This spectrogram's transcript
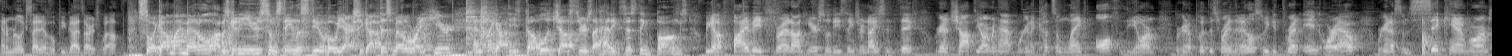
and I'm really excited. I hope you guys are as well. So I got my metal. I was gonna use some stainless steel, but we actually got this metal right here, and then I got these double adjusters. I had existing bungs. We got a 5 8 thread on here, so these things are nice and thick. We're gonna chop the arm in half. We're gonna cut some length off of the arm. We're gonna put this right in the middle so we can thread in or out. We're gonna have some sick camber arms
